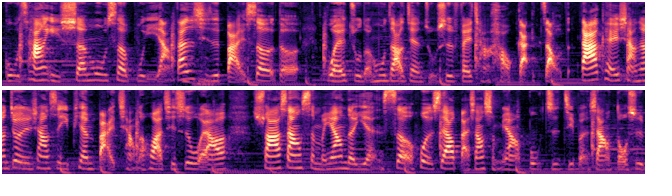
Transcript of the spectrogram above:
谷仓以深木色不一样，但是其实白色的为主的木造建筑是非常好改造的。大家可以想象，就有点像是一片白墙的话，其实我要刷上什么样的颜色，或者是要摆上什么样。布置基本上都是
